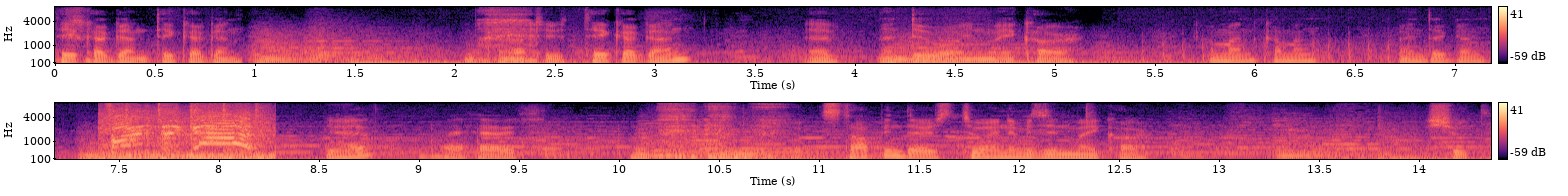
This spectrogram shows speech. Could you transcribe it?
Take a gun, take a gun. I'm trying to take a gun. I have a duo in my car. Come on, come on. Find the gun. Find the gun! You have? I have it. I'm stopping. There's two enemies in my car. Shoot.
